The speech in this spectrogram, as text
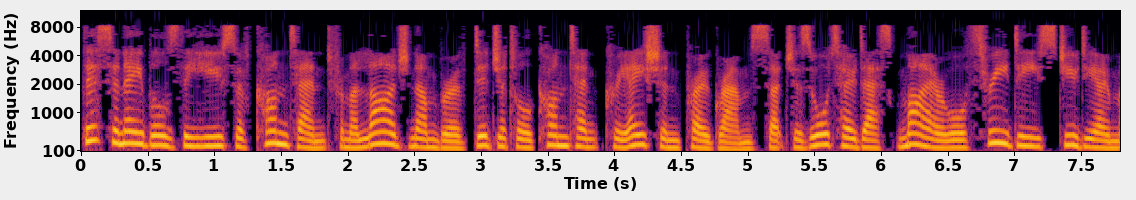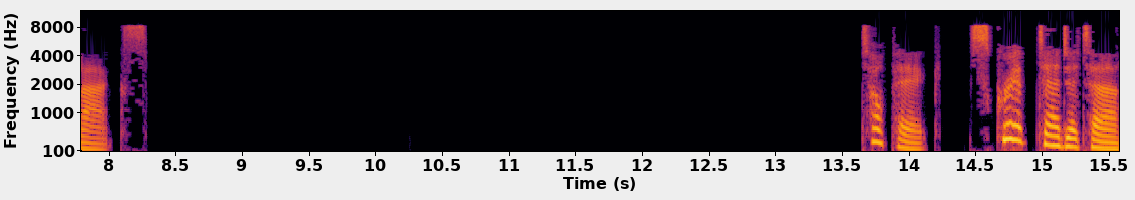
This enables the use of content from a large number of digital content creation programs such as Autodesk Maya or 3D Studio Max. Topic: Script editor.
